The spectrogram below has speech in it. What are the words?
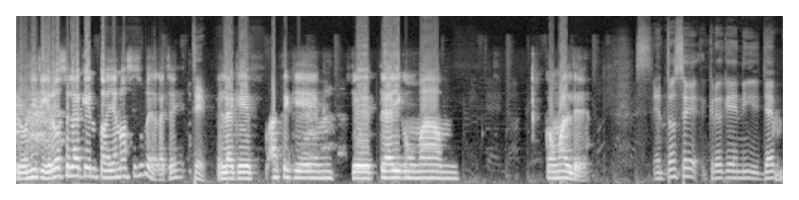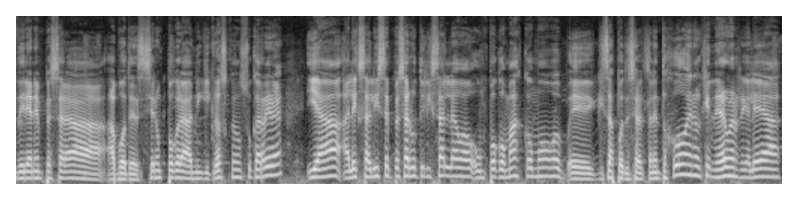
Pero Nikki Cross es la que todavía no hace su pega, ¿cachai? Sí, Es la que hace que, que esté ahí como más. como mal de. entonces creo que ni- ya deberían empezar a, a potenciar un poco a Nikki Cross con su carrera y a Alexa Bliss empezar a utilizarla un poco más como eh, quizás potenciar el talento joven o generar una realidad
